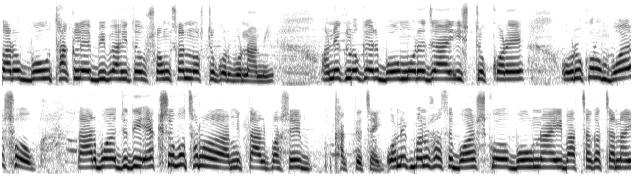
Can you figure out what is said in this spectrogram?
কারও বউ থাকলে বিবাহিত, সংসার নষ্ট করব না আমি। অনেক লোকের বউ মরে যায় স্ট্রোক করে। ওরকম বয়স হোক, তার বয়স যদি একশো বছর হয়, আমি তার পাশে থাকতে চাই। অনেক মানুষ আছে, বয়স্ক, বউ নাই, বাচ্চা কাচ্চা নাই,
